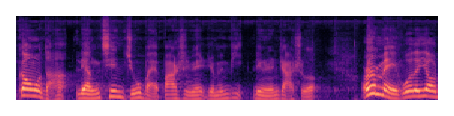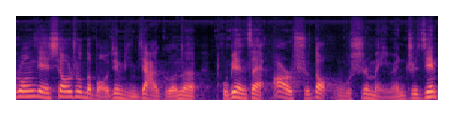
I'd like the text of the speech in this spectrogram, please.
高达两千九百八十元人民币，令人咋舌。”而美国的药妆店销售的保健品价格呢，普遍在二十到五十美元之间。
